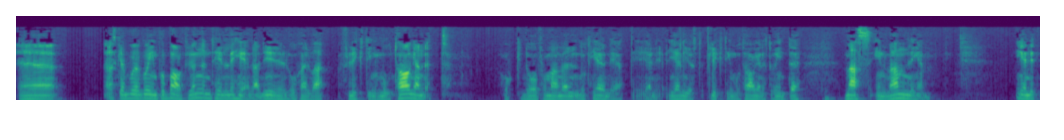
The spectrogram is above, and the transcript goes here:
Eh, jag ska börja gå in på bakgrunden till det hela. Det är ju då själva flyktingmottagandet. Och då får man väl notera det att det gäller just flyktingmottagandet och inte massinvandringen. Enligt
